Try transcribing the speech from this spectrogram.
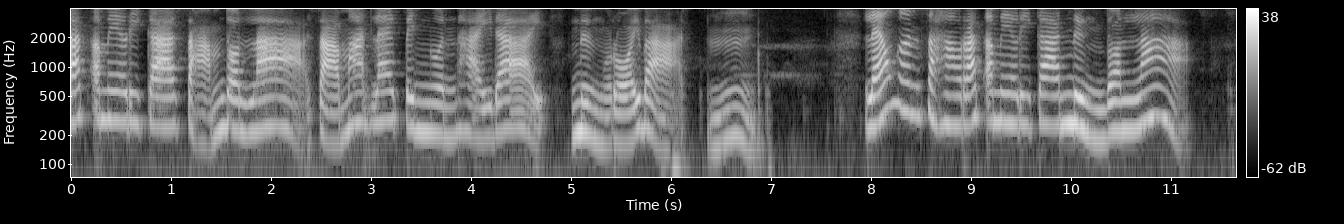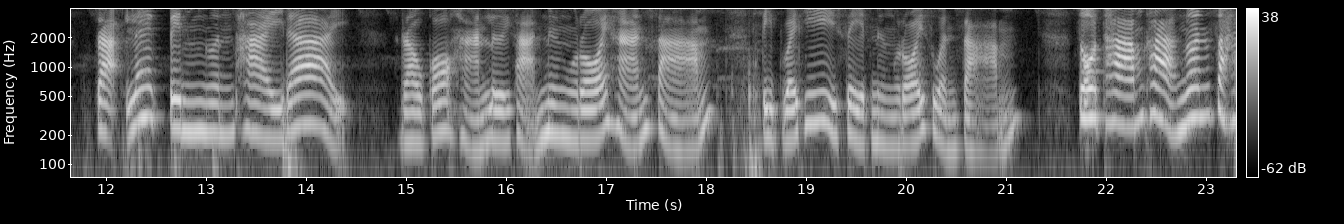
รัฐอเมริกา 3 ดอลลาร์ สามารถแลกเป็นเงินไทยได้ 100 บาท อืม แล้วเงินสหรัฐอเมริกา 1 ดอลลาร์ จะแลกเป็นเงินไทยได้ เราก็หารเลยค่ะ 100 หาร 3 ติดไว้ที่เศษ 100 ส่วน 3โจทย์ถามค่ะ เงินสห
